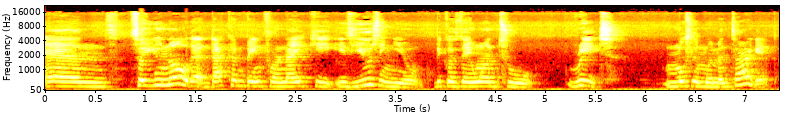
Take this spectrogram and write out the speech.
and so you know that that campaign for Nike is using you because they want to reach Muslim women target.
